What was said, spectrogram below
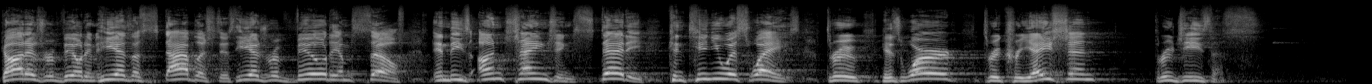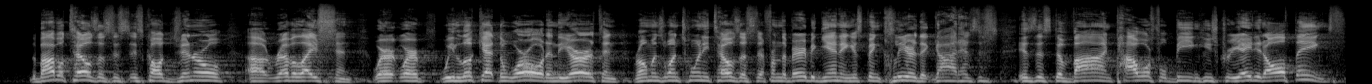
God has revealed Him, He has established this, He has revealed Himself in these unchanging, steady, continuous ways through His Word, through creation, through Jesus. The Bible tells us it's, it's called general uh, revelation, where, where we look at the world and the earth, and Romans 1.20 tells us that from the very beginning, it's been clear that God has this, is this divine, powerful being who's created all things.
